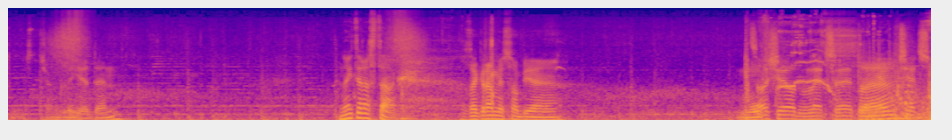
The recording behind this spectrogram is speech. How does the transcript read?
Tu jest ciągle jeden. No i teraz tak. Zagramy sobie. Co się odwlecze, to nie uciecze.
